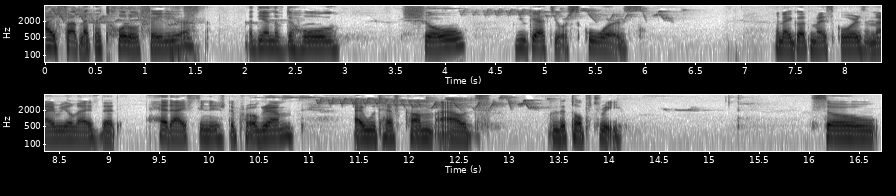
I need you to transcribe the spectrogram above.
I felt like a total failure. At the end of the whole show, you get your scores. and I got my scores, and I realized that had I finished the program, I would have come out in the top three. So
